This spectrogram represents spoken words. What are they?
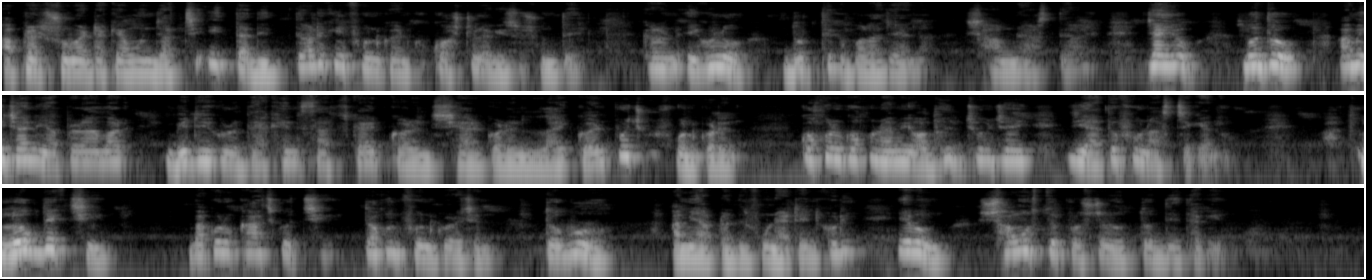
আপনার সময়টা কেমন যাচ্ছে ইত্যাদি। অনেকেই ফোন করেন, খুব কষ্ট লাগে এসব শুনতে। কারণ এগুলো দূর থেকে বলা যায় না, সামনে আসতে হয়। যাই হোক, বন্ধু, আমি জানি আপনারা আমার ভিডিওগুলো দেখেন, সাবস্ক্রাইব করেন, শেয়ার করেন, লাইক করেন, প্রচুর ফোন করেন। কখনো কখনো আমি অধৈর্য যাই যে এত ফোন আসছে কেন? লোক দেখছি বা কোনো কাজ করছি, তখন ফোন করেছেন। তবুও আমি আপনাদের ফোন অ্যাটেন্ড করি এবং সমস্ত প্রশ্নের উত্তর দিয়ে থাকি।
